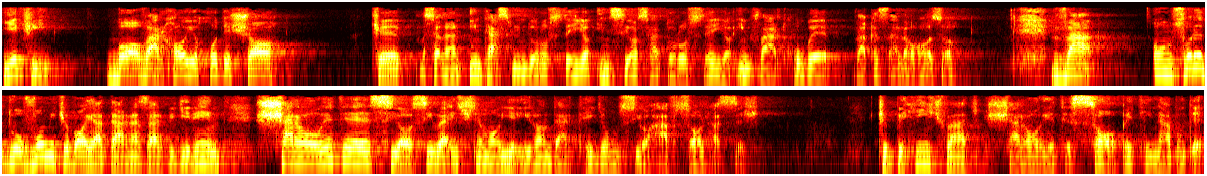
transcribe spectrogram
یکی باورهای خود شاه که مثلا این تصمیم درسته یا این سیاست درسته یا این فرد خوبه و قصلا هازا و عنصر دومی که باید در نظر بگیریم شرایط سیاسی و اجتماعی ایران در طی اون سی و هفت سال هستش. که به هیچ وجه شرایط ثابتی نبوده.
